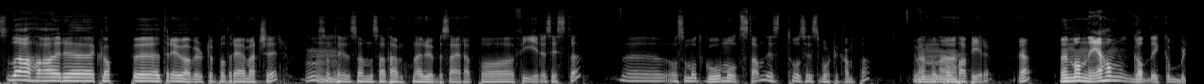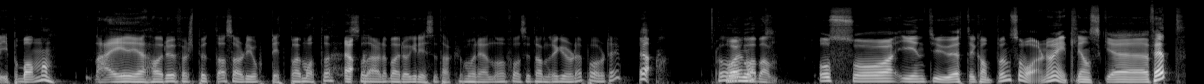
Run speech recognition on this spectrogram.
Så da har uh, Klopp uh, tre uavgjorte på tre matcher, mm. samtidig som Southampton er ubeseira på fire siste. også mot god motstand de to siste bortekampene, i hvert fall på papiret. Ja. Men Mané han gadd ikke å bli på banen, han. Nei, har du først putta, så har du gjort ditt, på en måte. Ja. Så da er det bare å grisetakle Moreno og få sitt andre gule på overtid. Ja. Og gå av banen. Og så, i intervjuet etter kampen, så var han jo egentlig ganske fett.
